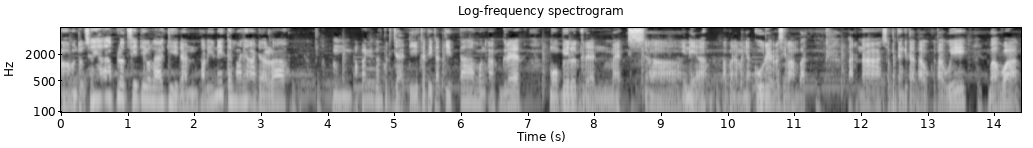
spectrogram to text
uh, Untuk saya upload video lagi. Dan kali ini temanya adalah hmm, Apa yang akan terjadi ketika kita mengupgrade mobil Grand Max uh, Ini ya, apa namanya, kurir si lambat. Karena seperti yang kita tahu ketahui bahwa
